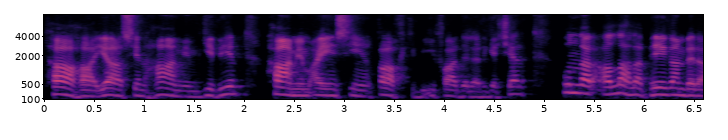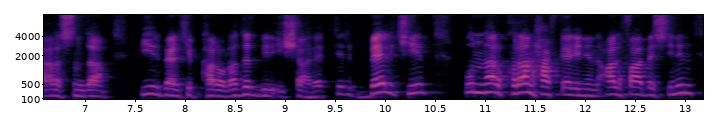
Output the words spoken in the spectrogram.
Taha, Yasin, Hamim gibi, Hamim, Ayn, Sin, Kaf gibi ifadeler geçer. Bunlar Allah'la peygamberi arasında bir belki paroladır, bir işarettir. Belki bunlar Kur'an harflerinin, alfabesinin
